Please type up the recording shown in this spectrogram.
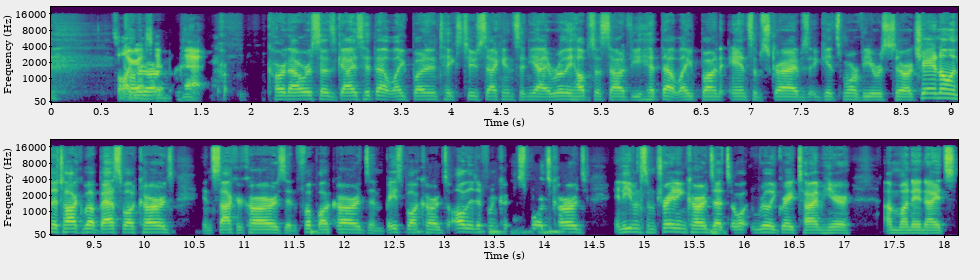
That's all I got to say about that. Card Hour says, guys, hit that like button. It takes two seconds. And yeah, it really helps us out if you hit that like button and subscribes. It gets more viewers to our channel and to talk about basketball cards and soccer cards and football cards and baseball cards, all the different sports cards, and even some trading cards. That's a really great time here on Monday nights.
